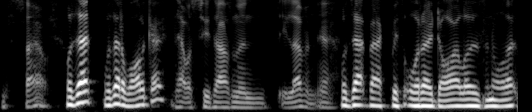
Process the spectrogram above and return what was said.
into sales. Was that was that a while ago? That was 2011. Yeah. Was that back with auto dialers and all that?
